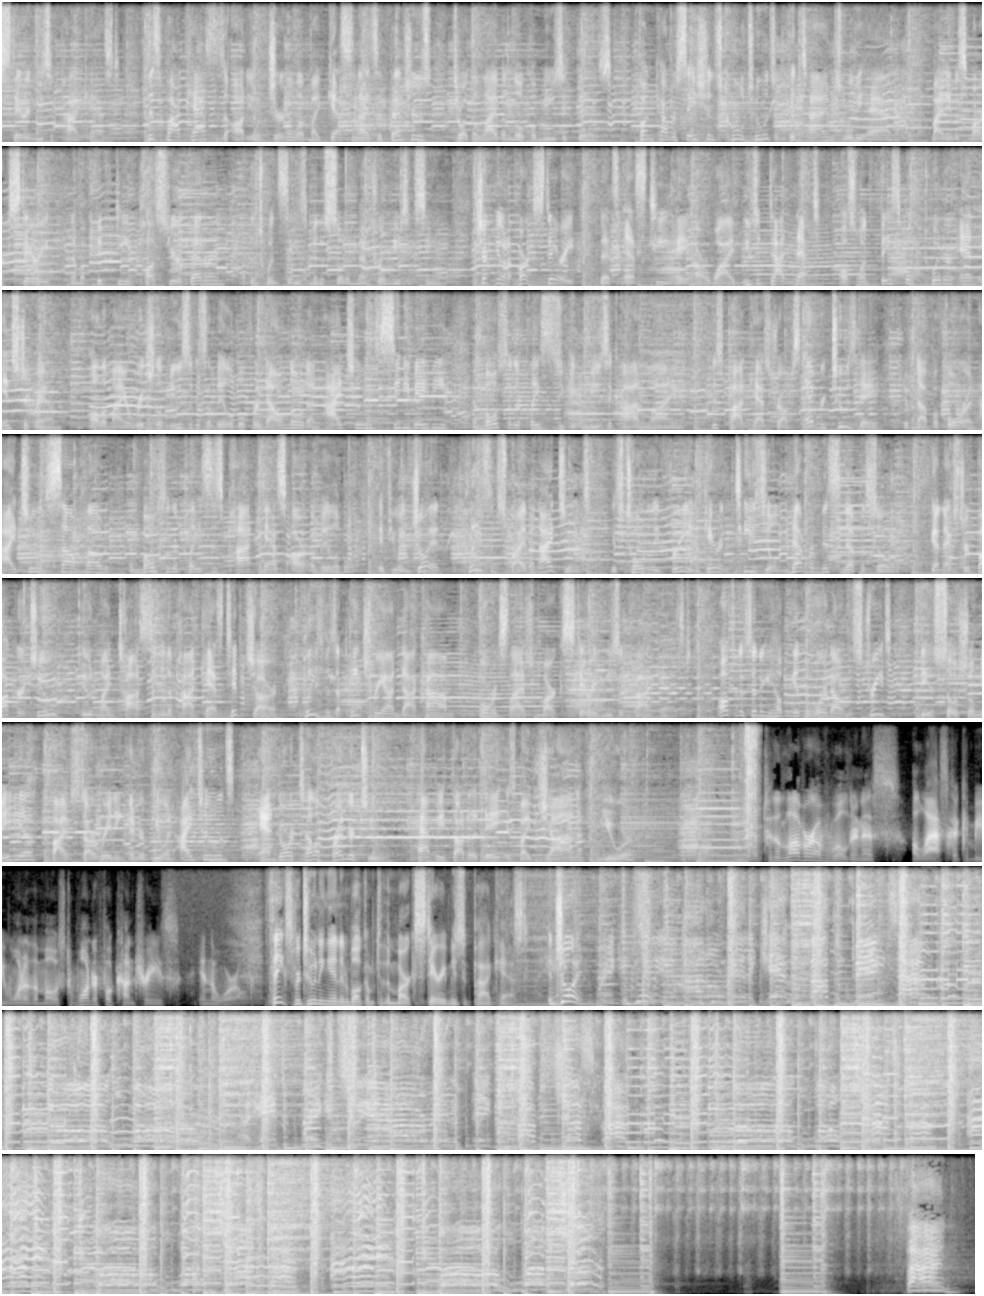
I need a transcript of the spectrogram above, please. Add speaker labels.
Speaker 1: Stary Music Podcast. This podcast is an audio journal of my guests and I's adventures throughout the live and local music biz. Fun conversations, cool tunes, and good times will be had. My name is Mark Stary, and I'm a 15 plus year veteran of the Twin Cities, Minnesota metro music scene. Check me out at Mark Stary, that's S T A R Y, music.net. Also on Facebook, Twitter, and Instagram. All of my original music is available for download on iTunes, CD Baby, and most other places you get your music online. This podcast drops every Tuesday, if not before, on iTunes, SoundCloud, and most other places podcasts are available. If you enjoy it, please subscribe on iTunes. It's totally free and guarantees you'll never miss an episode. If you got an extra buck or two you would mind tossing in the podcast tip jar, please visit patreon.com forward slash Mark Stary Music Podcast. Also considering helping get the word out in the street via social media, five-star rating and review on iTunes, and or tell a friend or two. Happy Thought of the Day is by John Muir.
Speaker 2: To the lover of wilderness, Alaska can be one of the most wonderful countries in the world.
Speaker 1: Thanks for tuning in and welcome to the Mark Stary Music Podcast. Enjoy!
Speaker 3: I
